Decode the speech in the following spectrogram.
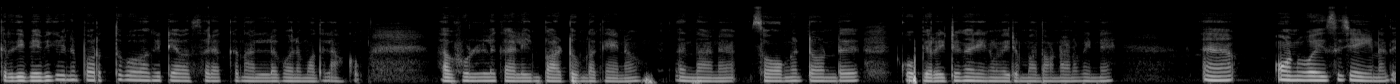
കൃതി ബേബിക്ക് പിന്നെ പുറത്ത് പോകാൻ കിട്ടിയ അവസരമൊക്കെ നല്ലപോലെ മുതലാക്കും. അത് ഫുള്ള് കളിയും പാട്ടും ഇതൊക്കെയാണ്. എന്താണ് സോങ് ഇട്ടുകൊണ്ട് കോപ്പിറൈറ്റും കാര്യങ്ങളും വരും അതുകൊണ്ടാണ് പിന്നെ ഓൺ വോയിസ് ചെയ്യണത്.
